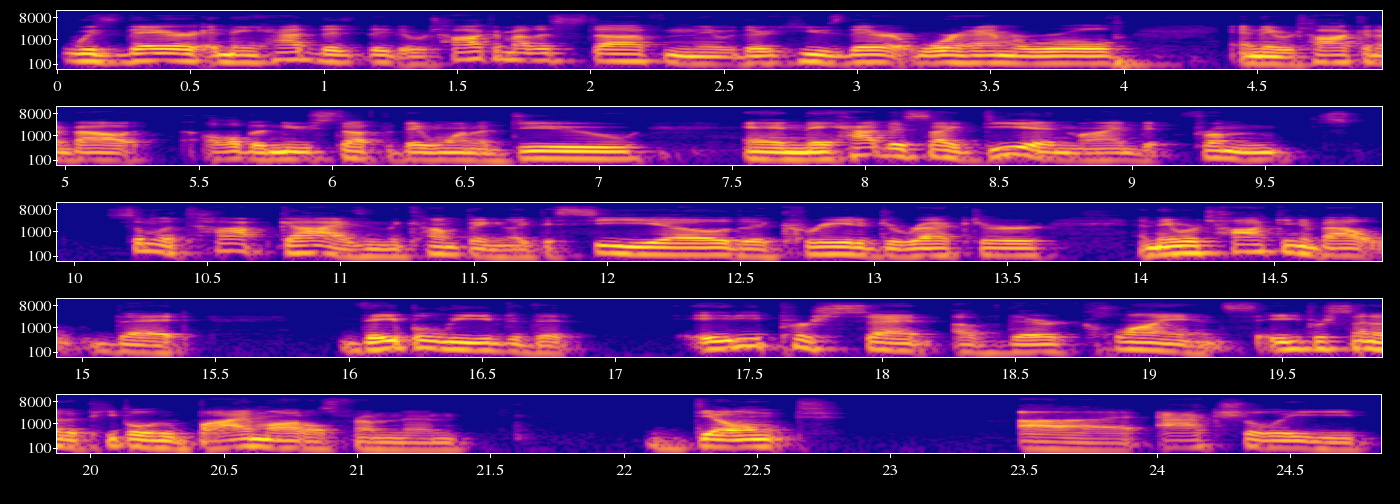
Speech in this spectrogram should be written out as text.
was there, and they had this. They, they were talking about this stuff, and they were there. He was there at Warhammer World, and they were talking about all the new stuff that they want to do, and they had this idea in mind that from some of the top guys in the company, like the CEO, the creative director, and they were talking about that they believed that 80% of their clients, 80% of the people who buy models from them, don't uh, actually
